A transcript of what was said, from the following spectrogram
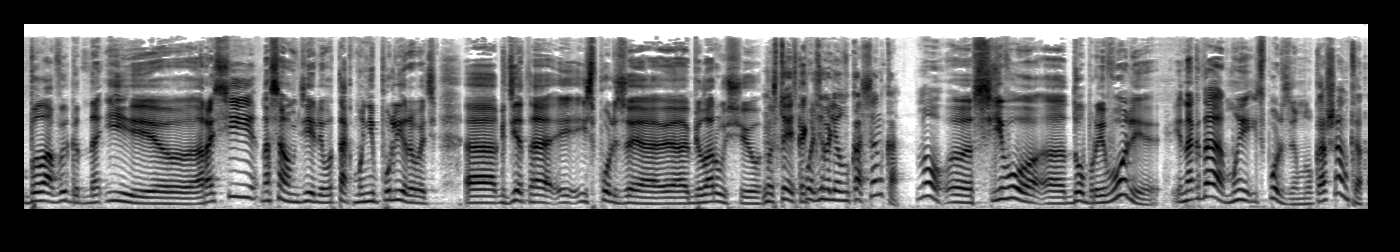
была выгодна и э, России. На самом деле, вот так мы манипулировать э, где-то, э, используя э, Белоруссию. Мы что, использовали Лукашенко? Ну, с его доброй воли иногда мы используем Лукашенко,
